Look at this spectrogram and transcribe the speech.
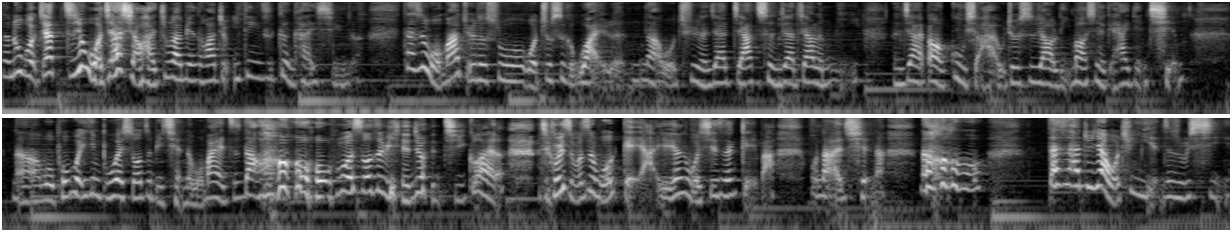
那如果家只有我家小孩住那边的话，就一定是更开心的。但是我妈觉得说我就是个外人，那我去人家家吃人家家的米，人家还帮我顾小孩，我就是要礼貌性的给他一点钱。那我婆婆一定不会收这笔钱的，我妈也知道，我婆婆收这笔钱就很奇怪了，就为什么是我给啊？也要我先生给吧？我哪来钱啊？然后。但是他就要我去演这出戏，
